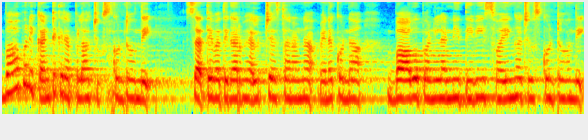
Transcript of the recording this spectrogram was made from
బాబుని కంటికి రెప్పలా చూసుకుంటోంది. సత్యవతి గారు హెల్ప్ చేస్తానన్నా వినకుండా బాబు పనులన్నీ దివి స్వయంగా చూసుకుంటూ ఉంది.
